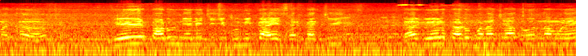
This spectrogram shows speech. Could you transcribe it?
मात्र वेळ काढून नेण्याची जी भूमिका आहे सरकारची या वेळ काढूपणाच्या धोरणामुळे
